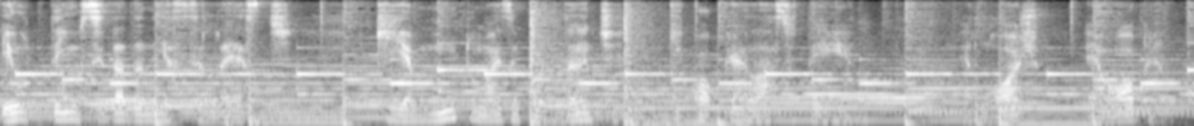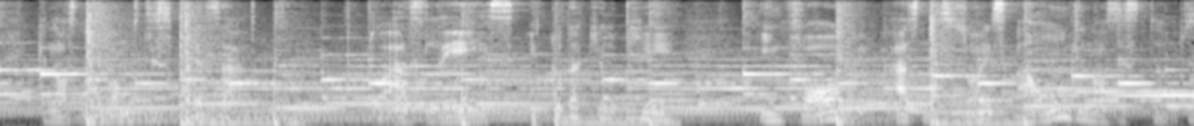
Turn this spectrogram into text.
Eu tenho cidadania celeste, que é muito mais importante que qualquer laço terreno. É lógico, é óbvio que nós não vamos desprezar as leis e tudo aquilo que envolve as nações aonde nós estamos.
